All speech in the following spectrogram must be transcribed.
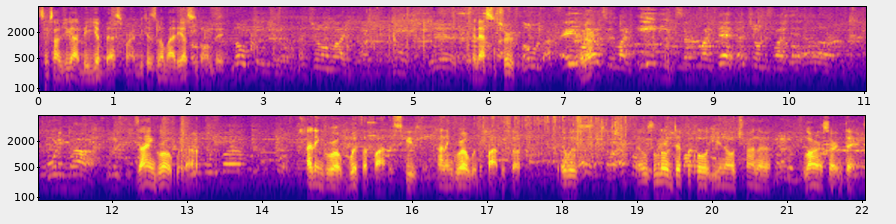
Sometimes you gotta be your best friend because nobody else is gonna be, No clue, Joe. That like, yeah. and that's the truth. Low, everybody else is like 80, something like that. That joint is like uh, 45. What is it? 'Cause I didn't grow up without. I didn't grow up with a father. Excuse me. I didn't grow up with a father, so it was it was a little difficult, you know, trying to learn certain things.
